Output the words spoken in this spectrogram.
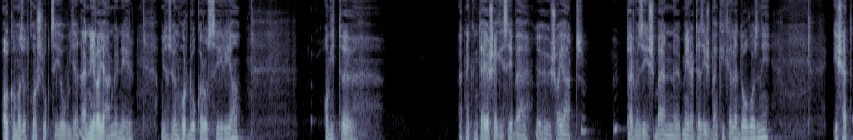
alkalmazott konstrukció, ugye ennél a járműnél, ugye az önhordó karosszéria, amit hát nekünk teljes egészében saját tervezésben, méretezésben ki kellett dolgozni, és hát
